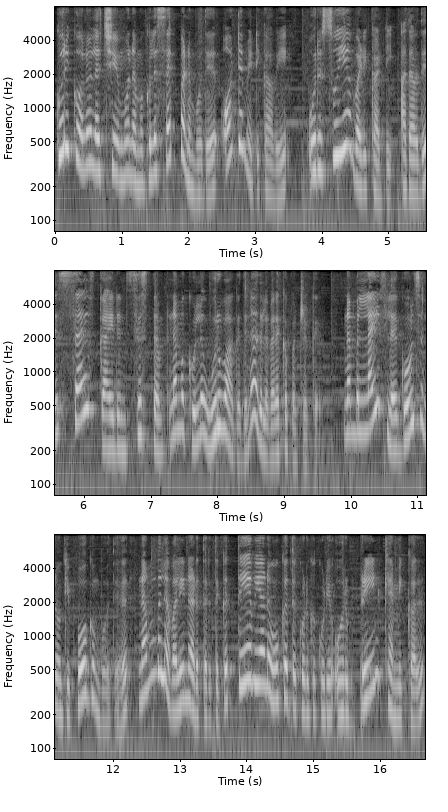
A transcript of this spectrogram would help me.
குறிக்கோளும் லட்சியமும் நமக்குள்ள செட் பண்ணும்போது ஆட்டோமேட்டிக்காவே ஒரு சுய வழிகாட்டி அதாவது செல்ஃப் கைடன்ஸ் சிஸ்டம் நமக்குள்ள உருவாகுதுன்னு அதுல விளக்கப்பட்டிருக்கு. நம்ம லைஃப்ல கோல்ஸ் நோக்கி போகும்போது நம்மள வழி நடத்துறதுக்கு தேவையான ஊக்கத்தை கொடுக்கக்கூடிய ஒரு பிரெயின் கெமிக்கல்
